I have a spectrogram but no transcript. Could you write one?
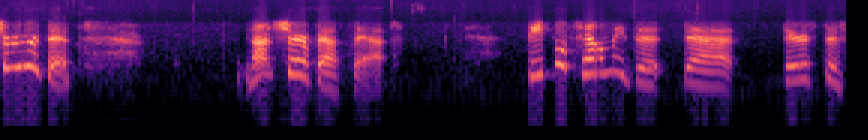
sure that not sure about that. People tell me that that there's this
